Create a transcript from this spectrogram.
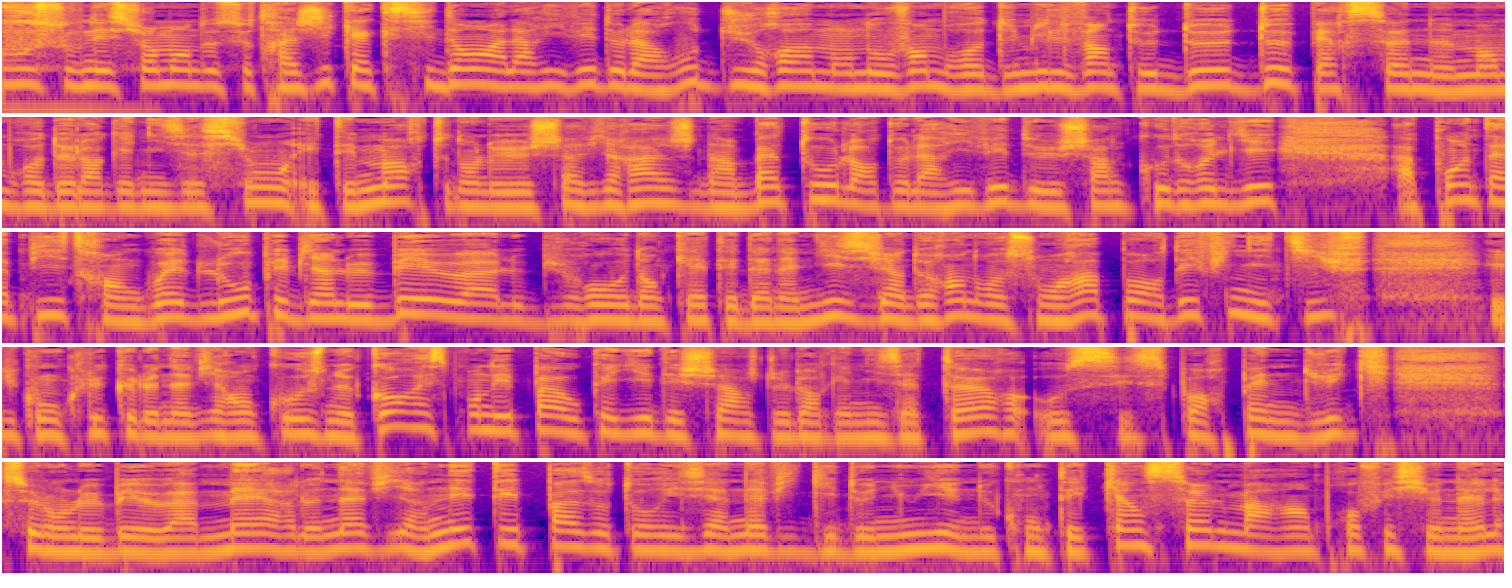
Vous vous souvenez sûrement de ce tragique accident à l'arrivée de la route du Rhum en novembre 2022. Deux personnes membres de l'organisation étaient mortes dans le chavirage d'un bateau lors de l'arrivée de Charles Caudrelier à Pointe-à-Pitre en Guadeloupe. Eh bien, le BEA, le Bureau d'enquête et d'analyse, vient de rendre son rapport définitif. Il conclut que le navire en cause ne correspondait pas au cahier des charges de l'organisateur, au Sport Penduic. Selon le BEA mer, le navire n'était pas autorisé à naviguer de nuit et ne comptait qu'un seul marin professionnel.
